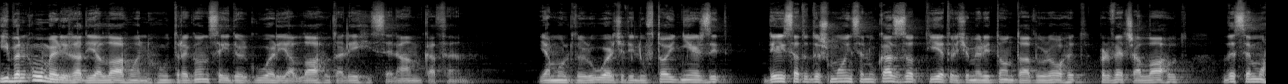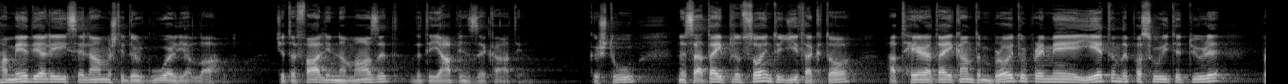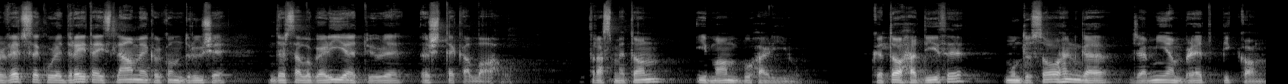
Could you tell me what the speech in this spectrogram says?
Ibën Umeri radijallahu anhu tregon se i Dërguari i Allahut alejhi selam ka thënë, Jam urdhëruar që t'i luftoj njerëzit derisa të dëshmojnë se nuk ka zot tjetër që meriton të adhurohet përveç Allahut dhe se Muhamedi alejhi selam është i Dërguari i Allahut, që të falin namazet dhe të japin zekatin. Kështu, nëse ata i plotësojnë të gjitha këto, atëherë ata i kanë të mbrojtur prej meje jetën dhe pasuritë e tyre, përveçse kur e drejta islame e kërkon ndryshe, ndërsa llogaria e tyre është tek Allahu. Transmeton Imam Buhariu. Këto hadithe mundësohen nga xhamiambret pikë kom.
